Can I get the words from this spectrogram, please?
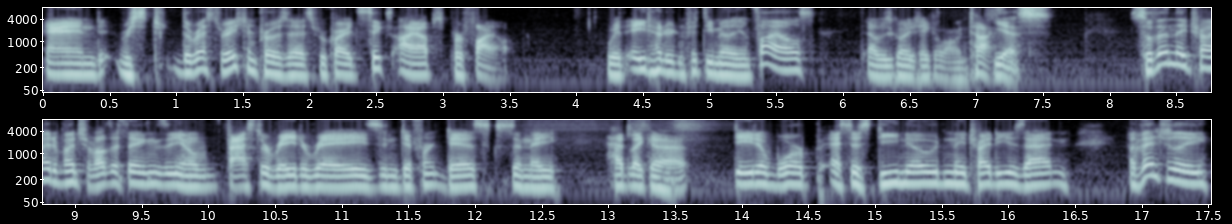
And rest- the restoration process required six IOPS per file. With 850 million files, that was going to take a long time. yes. So then they tried a bunch of other things, you know, faster RAID arrays and different disks, and they had like a DataWarp SSD node, and they tried to use that. And eventually,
